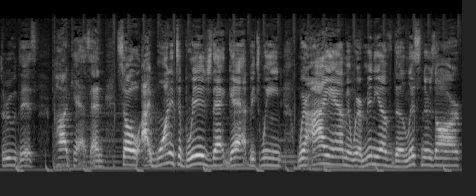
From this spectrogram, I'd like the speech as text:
through this podcast. And so I wanted to bridge that gap between where I am and where many of the listeners are,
